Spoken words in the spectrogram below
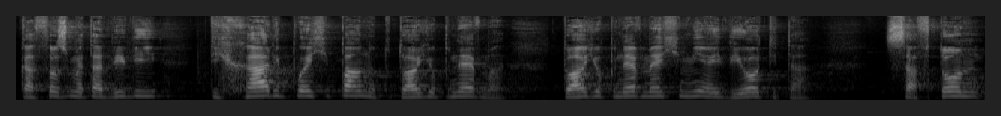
καθώς μεταδίδει τη χάρη που έχει πάνω του, το Άγιο Πνεύμα. Το Άγιο Πνεύμα έχει μία ιδιότητα. Σε αυτόν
